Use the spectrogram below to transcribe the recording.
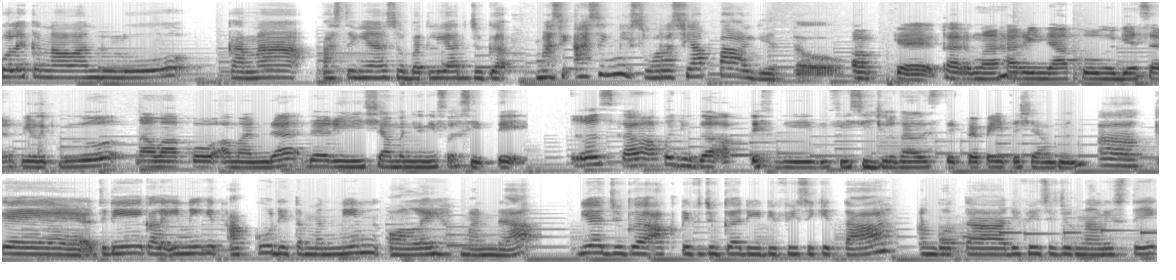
boleh kenalan dulu? Karena pastinya Sobat Liar juga masih asing nih suara siapa gitu. Oke, karena hari ini aku ngegeser Philip dulu. Nama aku Amanda dari Shaman University. Terus sekarang aku juga aktif di divisi jurnalistik PPIT Shaman. Oke, jadi kali ini aku ditemenin oleh Manda. Dia juga aktif juga di divisi kita, anggota divisi jurnalistik,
